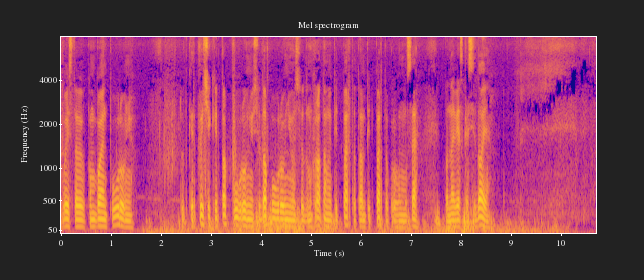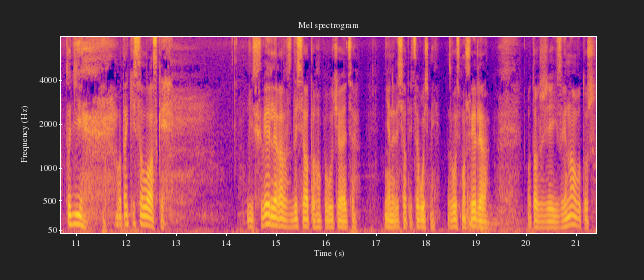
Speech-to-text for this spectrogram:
виставив комбайн по уровню. Тут кирпичики так по уровню, сюди по уровню, ось донкратами підперто, там підперто, кругом усе, навіска сідає. Тоді отакі салазки. Від швеллера з 10-го, виходить. Ні, не 10-й, це 8-й. З 8-го швеллера. Отак же я їх згинав, отож.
